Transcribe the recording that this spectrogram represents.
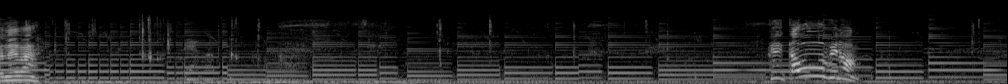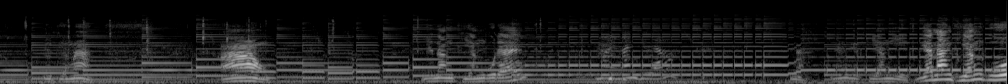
เป็นไงบ้างแต่ครับคือเก้าพี่น้องอยู่เถียงหน้าอ้าวอย่านั่งเถียงกูได้ไม่นั่นเยื้องนะยังอยู่เถียงอีกอย่านั่งเถียงกู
